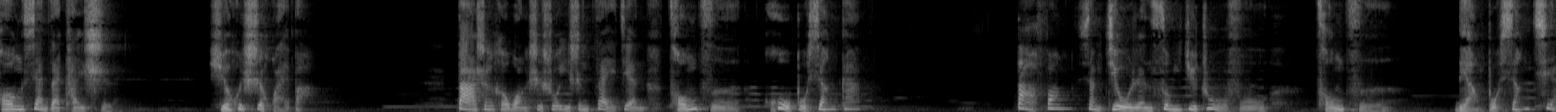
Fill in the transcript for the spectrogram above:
从现在开始，学会释怀吧。大声和往事说一声再见，从此互不相干；大方向旧人送一句祝福，从此两不相欠；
